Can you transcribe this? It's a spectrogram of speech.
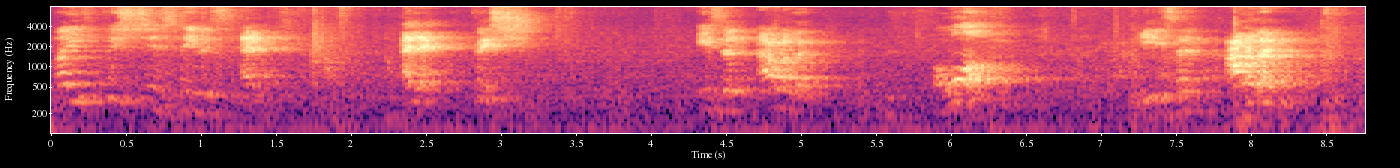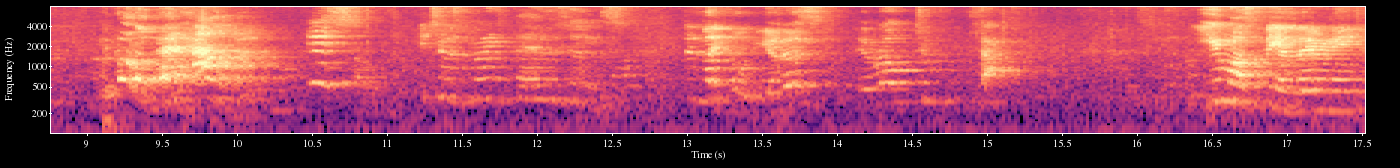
My fish's name is Eric. Eric Fish. He's an Arabic. A what? He's an Arabic. You got a pet halibut? Yes, it was worth thousands. Like all the others, they're all too fat. You must be a loony.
